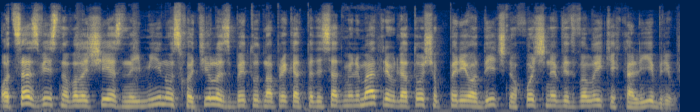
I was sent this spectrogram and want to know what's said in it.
Оце, звісно, величезний мінус. Хотілося б тут, наприклад, 50 мм для того, щоб періодично, хоч не від великих калібрів,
